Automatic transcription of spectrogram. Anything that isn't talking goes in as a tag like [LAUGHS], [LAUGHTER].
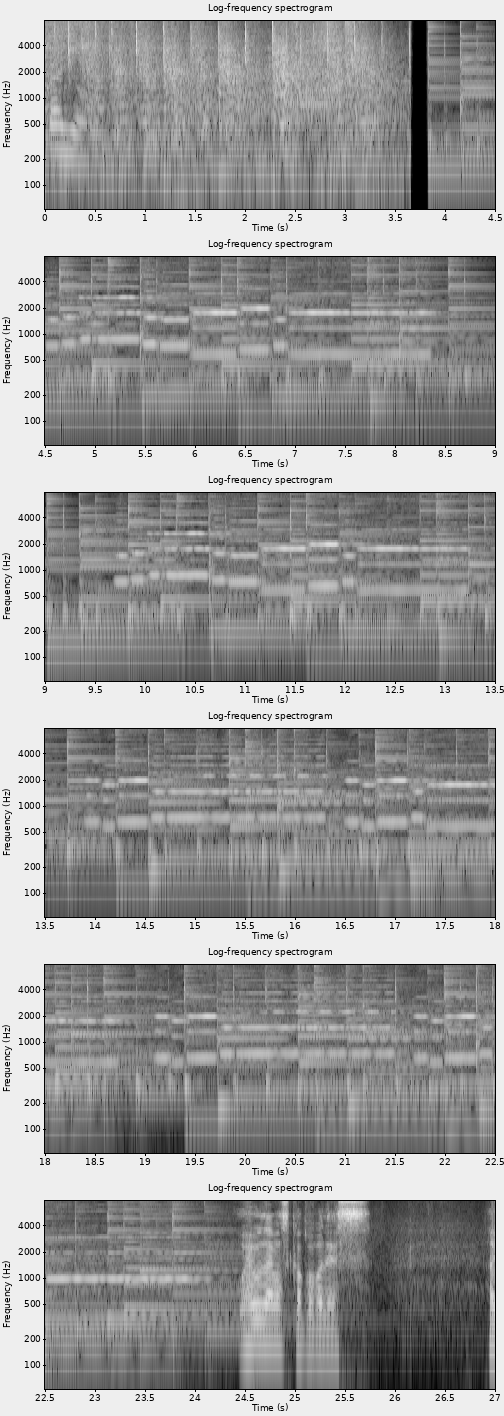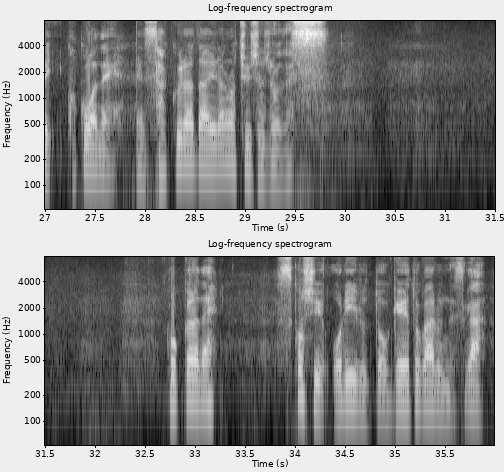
深いよおはようございます。かっぱばです。はい、ここはね、桜平の駐車場です。ここからね、少し降りるとゲートがあるんですが、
